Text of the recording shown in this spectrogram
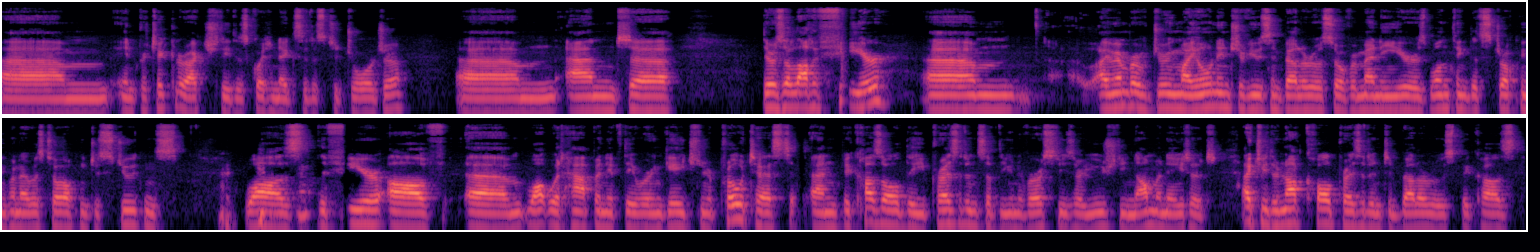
Um, in particular, actually, there's quite an exodus to Georgia. Um, and uh, there's a lot of fear. Um, I remember during my own interviews in Belarus over many years, one thing that struck me when I was talking to students was the fear of um, what would happen if they were engaged in a protest. And because all the presidents of the universities are usually nominated, actually, they're not called president in Belarus because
